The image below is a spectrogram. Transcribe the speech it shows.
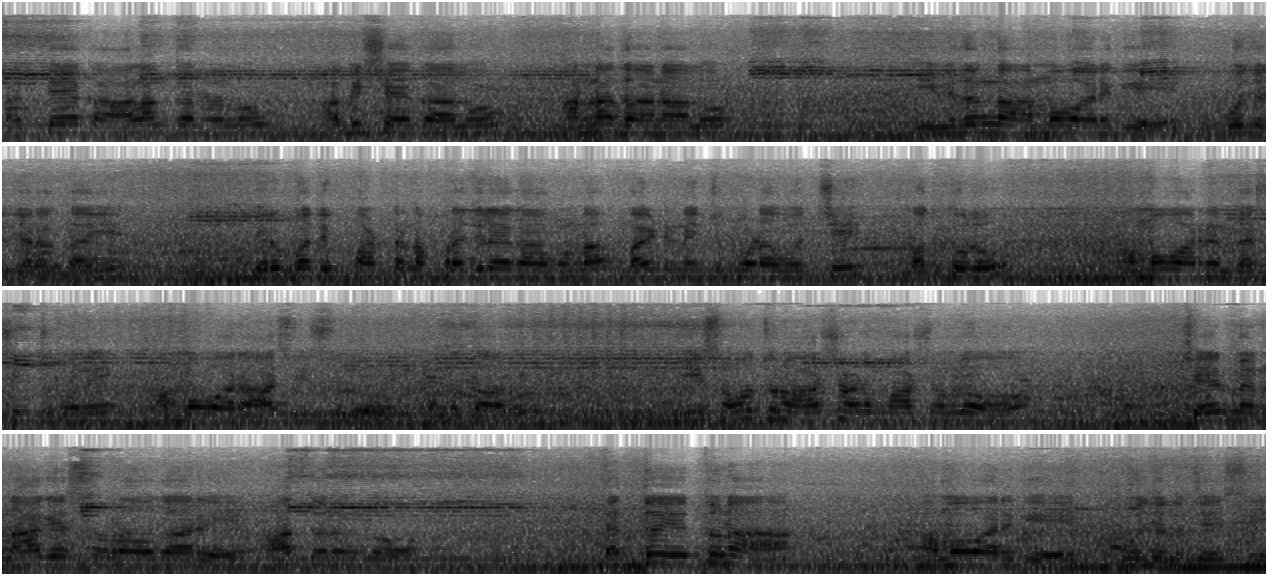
ప్రత్యేక అలంకరణలు అభిషేకాలు అన్నదానాలు ఈ విధంగా అమ్మవారికి పూజలు జరుగుతాయి. తిరుపతి పట్టణ ప్రజలే కాకుండా బయట నుంచి కూడా వచ్చి భక్తులు అమ్మవారిని దర్శించుకొని అమ్మవారి ఆశీస్సులు పొందుతారు. ఈ సంవత్సరం ఆషాఢ మాసంలో చైర్మన్ నాగేశ్వరరావు గారి ఆధ్వర్యంలో పెద్ద ఎత్తున అమ్మవారికి పూజలు చేసి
